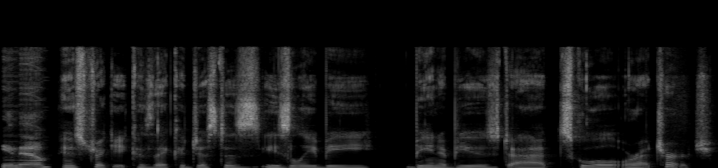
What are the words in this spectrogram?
you know? It's tricky because they could just as easily be being abused at school or at church.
